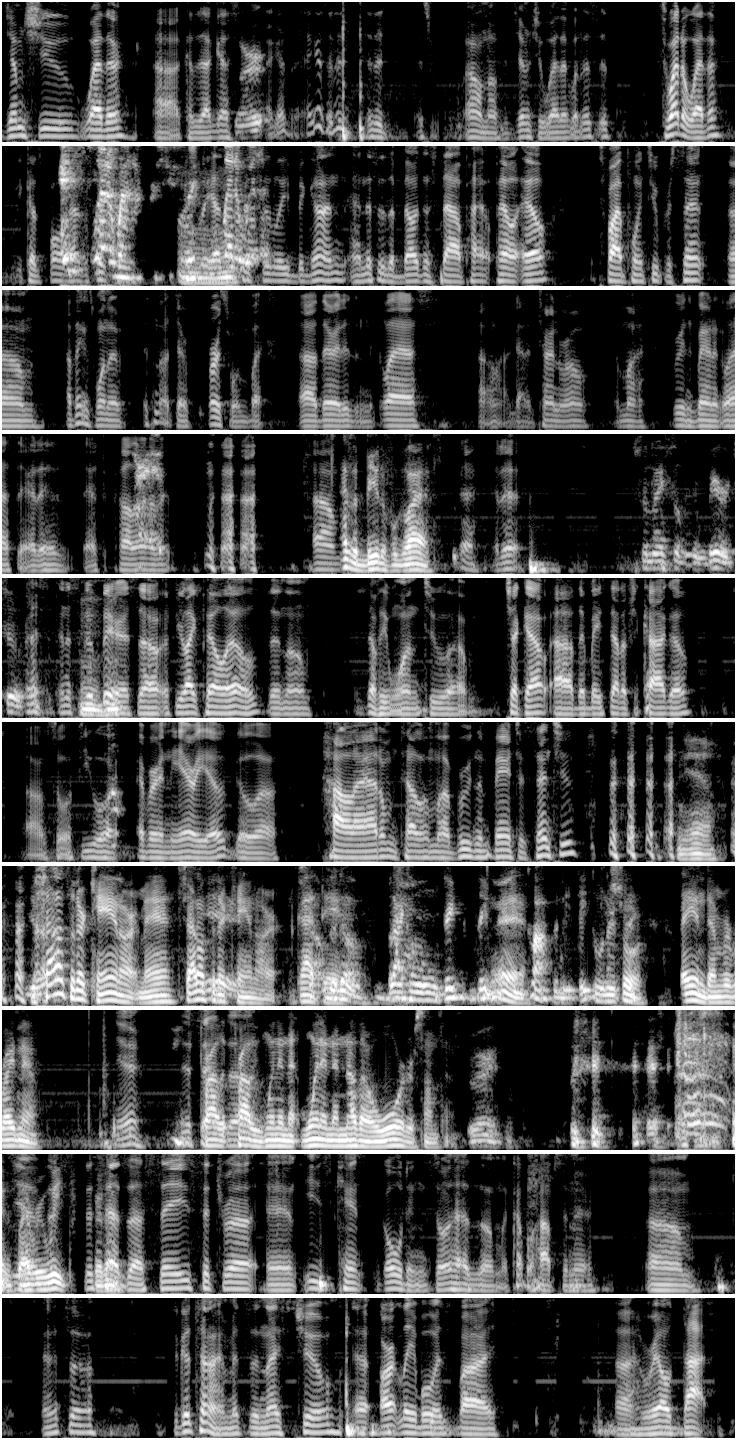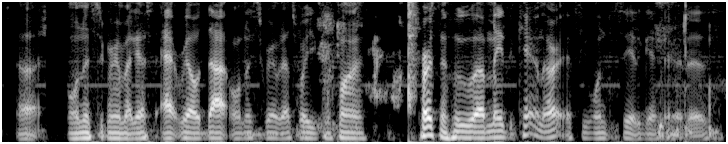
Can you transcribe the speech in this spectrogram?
gym shoe weather because I guess Word. I guess I guess it is. is it, it's I don't know if it's gym shoe weather, but it's it's sweater weather because fall it's has sweater officially- weather for sure. It's has sweater weather. officially begun, and this is a Belgian style pale, pale ale. It's five point two percent. Um, I think it's one of it's not their first one, but uh, there it is in the glass. Oh, I got to turn around. And my bruising bear in the glass. There it is. There's the color of it. um, That's a beautiful glass. yeah, it is. It's a nice looking beer too. And it's, and it's a good beer. So if you like pale ales, then um, definitely one to um, check out. Uh, they're based out of Chicago. Uh, so if you are ever in the area, go uh, holler at them. Tell them uh, Bruising Banter sent you. Yeah. Shout out to their can art, man. Shout out to their can art. Shout God out to damn. Black home. They they, Yeah. they popping it. They doing For that sure. They in Denver right now. Yeah. This Probably has, uh, probably winning winning another award or something. Right. It's yeah, every week. This, for this has uh, Sage, Citra, and East Kent Golding. So it has um, a couple hops in there. Um, and it's a, it's a good time. It's a nice chill. Uh, art label is by uh, Rail Dot uh, on Instagram, I guess, at Rail Dot on Instagram. That's where you can find the person who uh, made the can art if you want to see it again. There it is.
